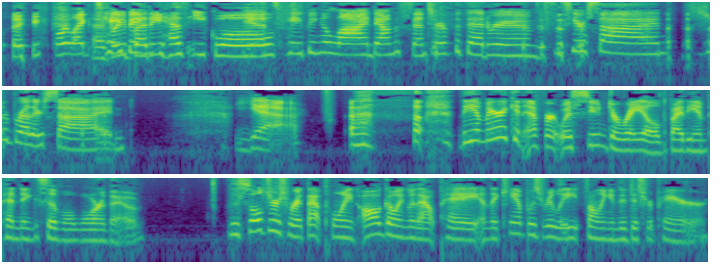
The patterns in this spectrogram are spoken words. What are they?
like, Or like taping- everybody has Yeah, taping a line down the center of the bedroom. This is your side. This is your brother's side. Yeah. The American effort was soon derailed by the impending Civil War, though. The soldiers were at that point all going without pay, and the camp was really falling into disrepair.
